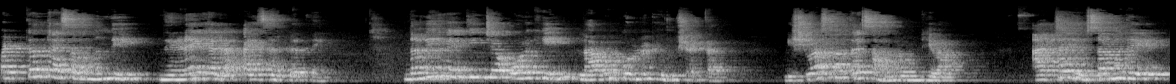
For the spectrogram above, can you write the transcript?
पटकन त्या संबंधी निर्णय घ्यायला काहीच हरकत नाही. नवीन व्यक्तींच्या ओळखी लाभपूर्ण ठरू शकतात. विश्वास मात्र सांभाळून ठेवा. आजच्या दिवसामध्ये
